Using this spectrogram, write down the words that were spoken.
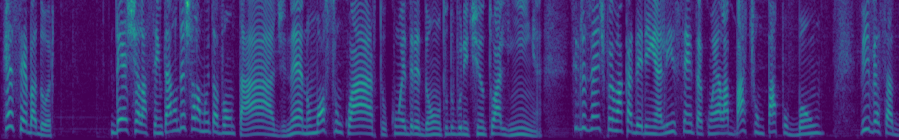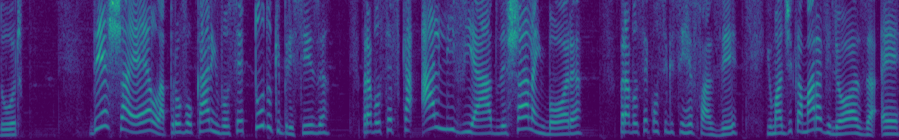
receba a dor. Deixa ela sentar, não deixa ela muito à vontade, né? Não mostra um quarto com edredom, tudo bonitinho, toalhinha. Simplesmente põe uma cadeirinha ali, senta com ela, bate um papo bom, vive essa dor. Deixa ela provocar em você tudo o que precisa para você ficar aliviado, deixar ela embora, para você conseguir se refazer. E uma dica maravilhosa é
